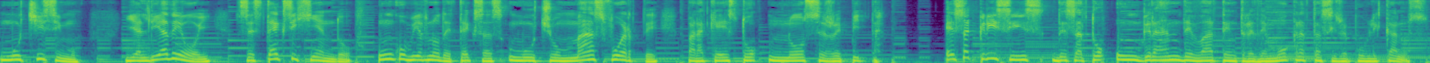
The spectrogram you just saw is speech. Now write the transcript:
muchísimo y al día de hoy se está exigiendo un gobierno de Texas mucho más fuerte para que esto no se repita. Esa crisis desató un gran debate entre demócratas y republicanos,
